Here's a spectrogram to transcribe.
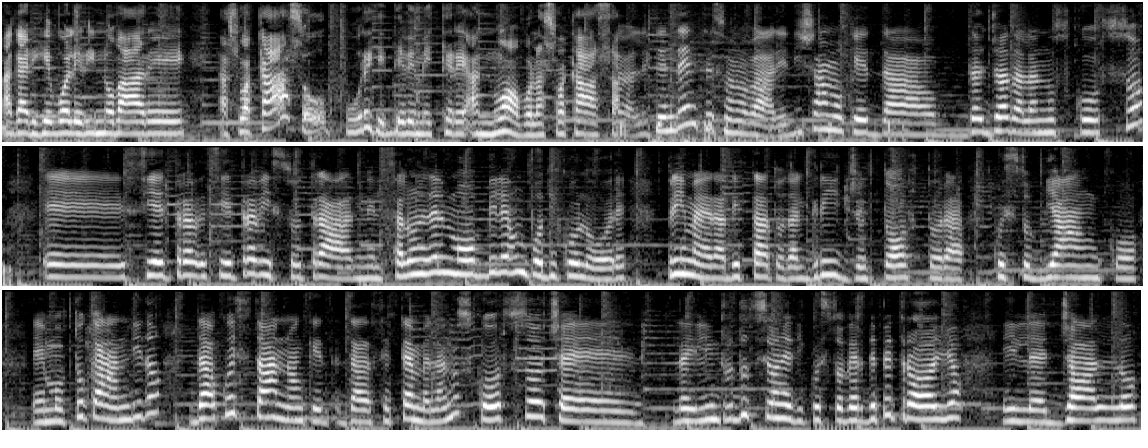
magari che vuole rinnovare la sua casa oppure che deve mettere a nuovo la sua casa. Allora, le tendenze sono varie, diciamo che da, da, già dall'anno scorso eh, si, è tra, si, è travisto tra, nel salone del mobile un po' di colore, prima era dettato dal grigio, il tortora, questo bianco eh, molto candido, da quest'anno, anche da settembre dell'anno scorso, c'è l'introduzione di questo verde petrolio, il giallo,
